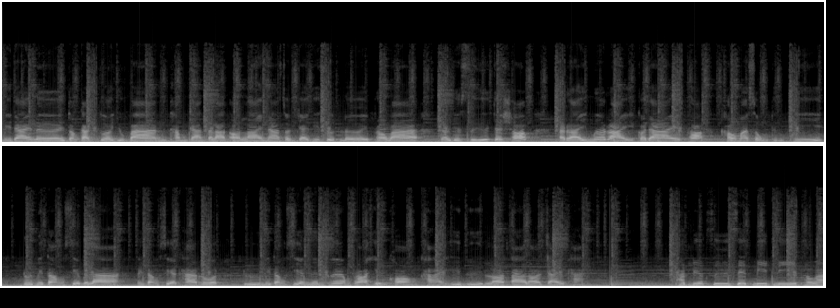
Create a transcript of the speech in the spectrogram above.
ไม่ได้เลย ต้องกักตัวอยู่บ้านทำการตลาดออนไลน์น่าสนใจที่สุดเลย เพราะว่าเราจะซื้อจะช็อปอะไรเมื่อไหร่ก็ได้ เพราะเขามาส่งถึงที่ โดยไม่ต้องเสียเวลา ไม่ต้องเสียค่ารถ หรือไม่ต้องเสียเงินเพิ่ม เพราะเห็นของขายอื่นๆล่อตาล่อใจค่ะ พัดเลือกซื้อเซตมีดนี้ เพราะว่า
